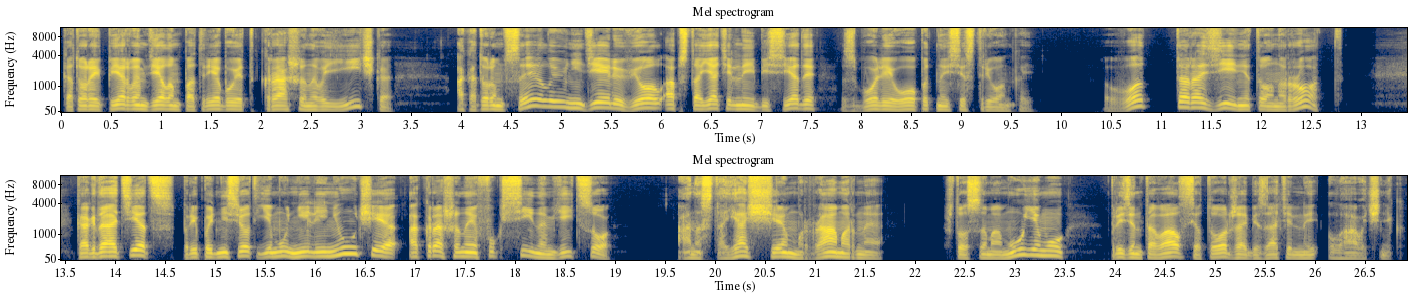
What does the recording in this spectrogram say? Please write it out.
который первым делом потребует крашеного яичка, о котором целую неделю вел обстоятельные беседы с более опытной сестренкой. Вот-то разинет он рот, когда отец преподнесет ему не ленючее, окрашенное фуксином яйцо, а настоящее мраморное — что самому ему презентовал все тот же обязательный лавочник.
